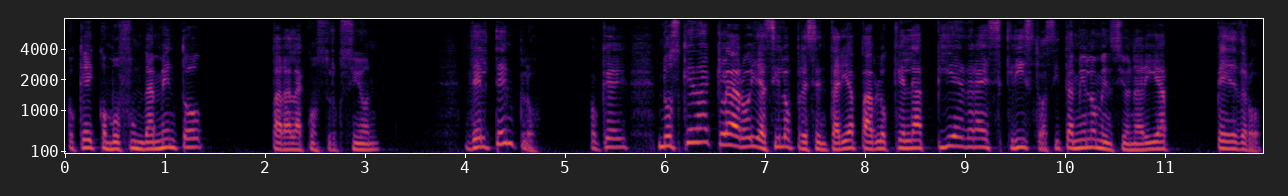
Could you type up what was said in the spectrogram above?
¿Ok? Como fundamento para la construcción del templo. Nos queda claro, y así lo presentaría Pablo, que la piedra es Cristo, así también lo mencionaría Pedro.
